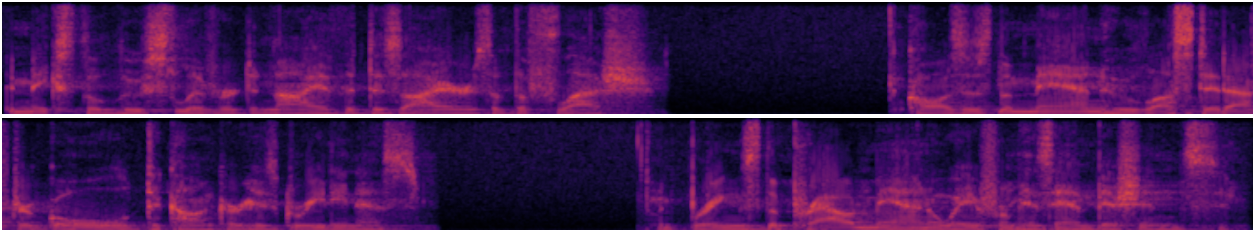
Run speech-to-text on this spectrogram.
it makes the loose liver deny the desires of the flesh, it causes the man who lusted after gold to conquer his greediness. It brings the proud man away from his ambitions. It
